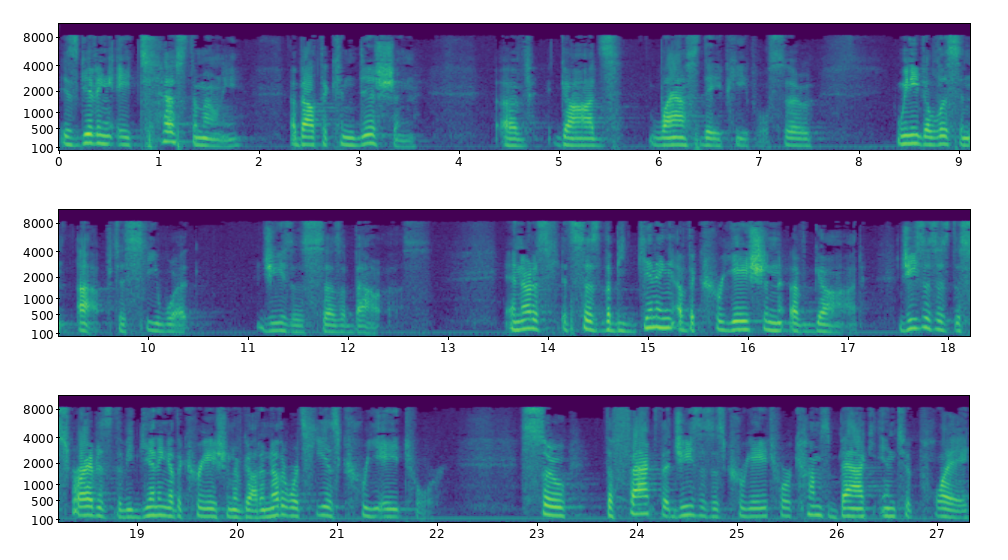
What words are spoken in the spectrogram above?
is giving a testimony about the condition of God's last day people. So we need to listen up to see what Jesus says about us. And notice it says the beginning of the creation of God. Jesus is described as the beginning of the creation of God. In other words, he is creator. So the fact that Jesus is creator comes back into play,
